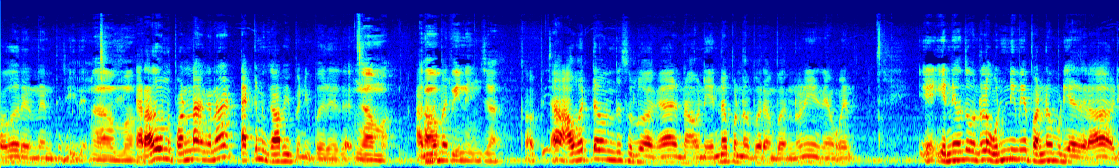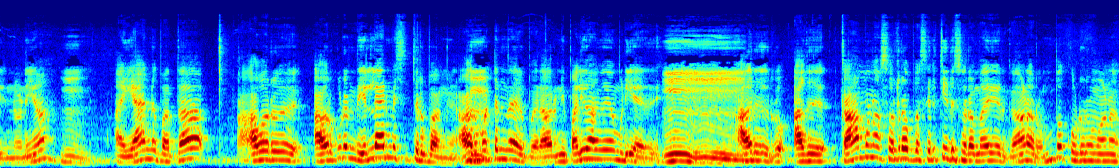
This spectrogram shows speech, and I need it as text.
பவர் என்னன்னு தெரியுது யாராவது ஒண்ணு பண்ணாங்கன்னா டக்குன்னு காப்பி பண்ணி ஆமா. காப்பி நெஞ்சா காப்பி அவர்கிட்ட வந்து சொல்லுவாங்க நான் அவனை என்ன பண்ண போறேன் பாருன்னு. என்னை வந்து உன்னால ஒண்ணுமே பண்ண முடியாதுடா அப்படின்னோடனையும் ஏன்னு பார்த்தா அவரு அவர் கூட இந்த எல்லாருமே செத்துருப்பாங்க. அவர் மட்டும்தான் இருப்பாரு. அவர் நீ பழி வாங்கவே முடியாது. அவரு அது காமனா சொல்றப்ப சிரிச்சிட்டு சொல்ற மாதிரி இருக்கும். ஆனா ரொம்ப கொடூரமான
